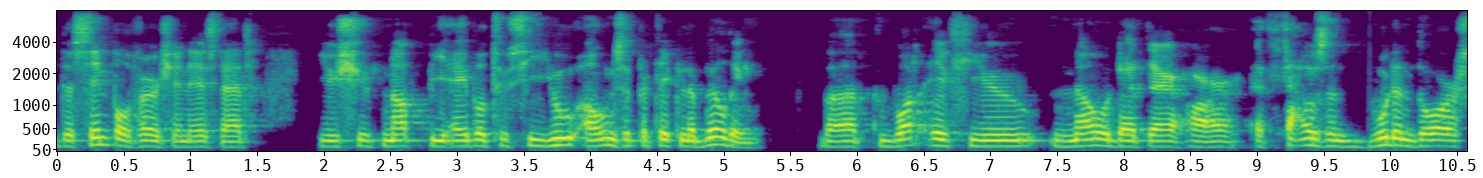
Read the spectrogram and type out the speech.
the simple version is that you should not be able to see who owns a particular building. But what if you know that there are a thousand wooden doors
